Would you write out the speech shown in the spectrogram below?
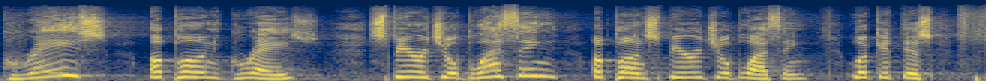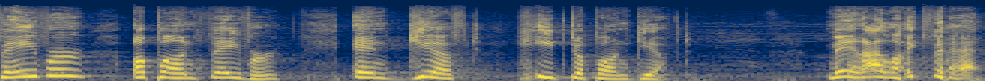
grace upon grace, spiritual blessing upon spiritual blessing. Look at this favor upon favor, and gift heaped upon gift. Man, I like that.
